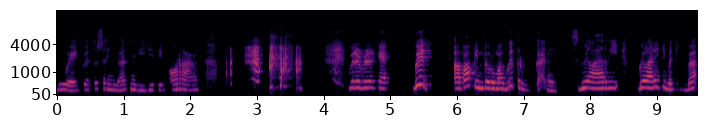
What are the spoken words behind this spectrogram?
gue gue tuh sering banget ngegigitin orang. Bener-bener kayak gue apa pintu rumah gue terbuka nih. Terus gue lari gue lari tiba-tiba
